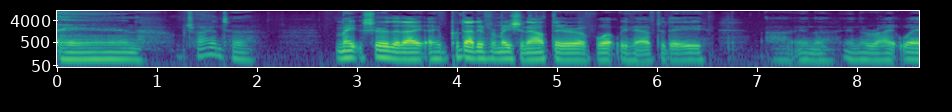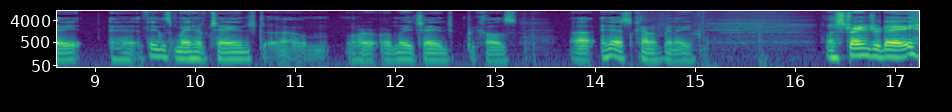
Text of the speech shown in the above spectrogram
and I'm trying to make sure that I, I put that information out there of what we have today uh, in the in the right way. Uh, things may have changed um, or or may change because uh, it has kind of been a a stranger day.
